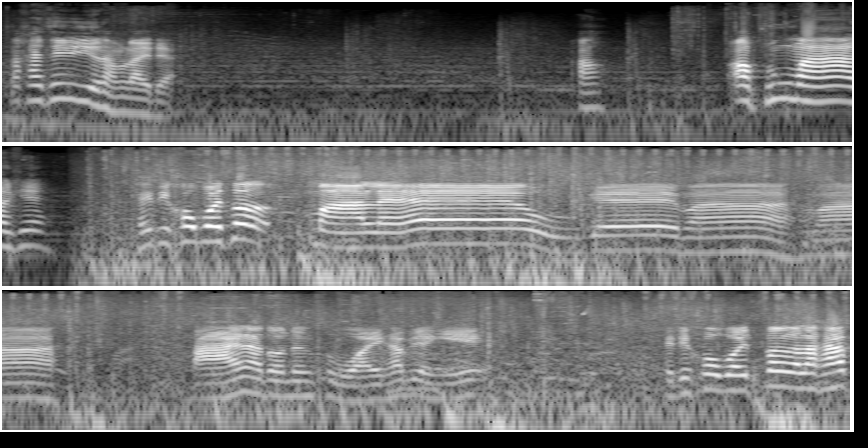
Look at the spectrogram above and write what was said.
แล้วใครที่ยืนทำอะไรเนี่ย เอาเอาเพิ่งมาโอเคเทคนิคอลไวเซอร์มาแล้วโอเคมา มา ตายนะตัวหนึ่งสวยครับอย่างนี้เทคนิคอลไวเซอร์แล้วครับ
